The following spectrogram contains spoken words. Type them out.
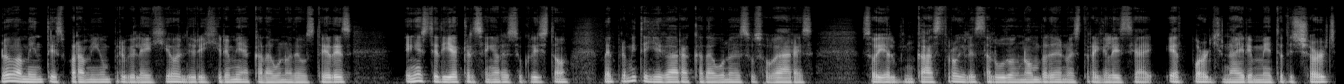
Nuevamente es para mí un privilegio el dirigirme a cada uno de ustedes en este día que el Señor Jesucristo me permite llegar a cada uno de sus hogares. Soy Elvin Castro y les saludo en nombre de nuestra iglesia Edward United Methodist Church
